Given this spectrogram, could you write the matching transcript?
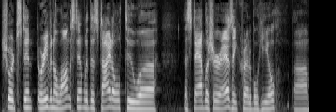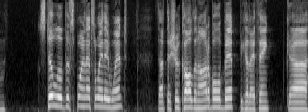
short stint or even a long stint with this title to uh, establish her as a credible heel. Um, still a little disappointed that's the way they went. Thought they should have called an audible a bit because I think uh,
